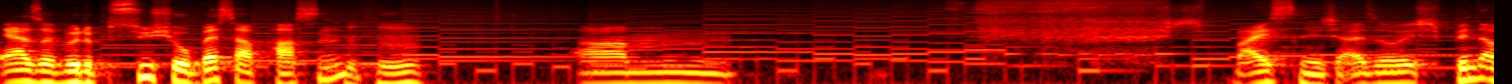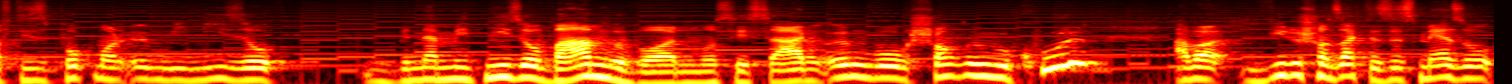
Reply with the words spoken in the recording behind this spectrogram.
er so würde Psycho besser passen. Mhm. Ähm, weiß nicht, also ich bin auf dieses Pokémon irgendwie nie so, bin damit nie so warm geworden, muss ich sagen. Irgendwo schon irgendwo cool, aber wie du schon sagtest, es ist mehr so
